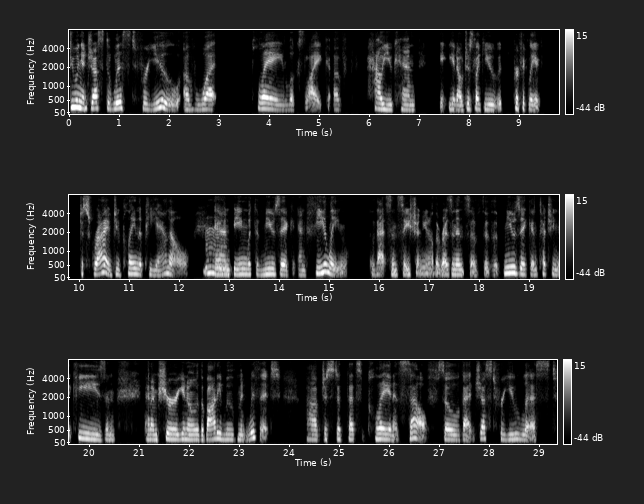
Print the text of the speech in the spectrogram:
doing a just list for you of what play looks like, of how you can, you know, just like you perfectly described, you playing the piano mm-hmm. and being with the music and feeling that sensation you know the resonance of the, the music and touching the keys and and i'm sure you know the body movement with it uh, just that's play in itself so that just for you list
